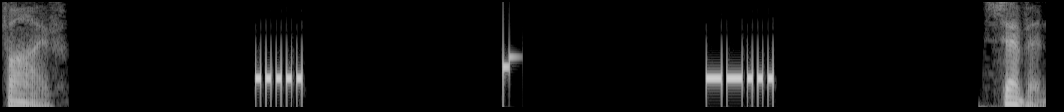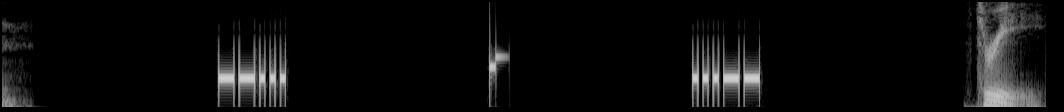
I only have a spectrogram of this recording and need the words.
Five. Seven. Three.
